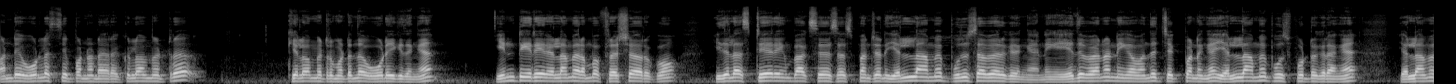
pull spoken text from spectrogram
வண்டி ஒரு லட்சத்தி பன்னெண்டாயிரம் கிலோமீட்ரு கிலோமீட்ரு மட்டும்தான் ஓடிக்குதுங்க. இன்டீரியர் எல்லாமே ரொம்ப ஃப்ரெஷ்ஷாக இருக்கும். இதில் ஸ்டேரிங் பாக்ஸு சஸ்பென்ஷன் எல்லாமே புதுசாகவே இருக்குதுங்க. நீங்கள் எது வேணால் நீங்கள் வந்து செக் பண்ணுங்கள் எல்லாமே புதுசு போட்டுருக்குறாங்க. எல்லாமே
